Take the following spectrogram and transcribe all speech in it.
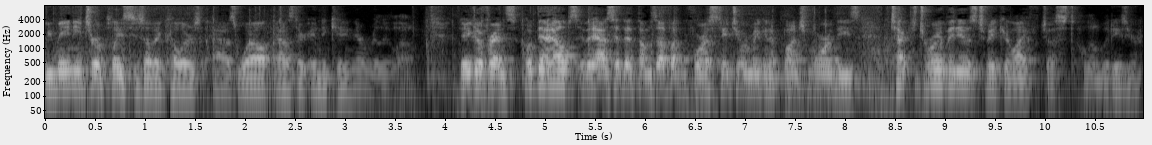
We may need to replace these other colors as well as they're indicating they're really low. There you go, friends. Hope that helps. If it has, hit that thumbs up button for us. Stay tuned. We're making a bunch more of these tech tutorial videos to make your life just a little bit easier.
